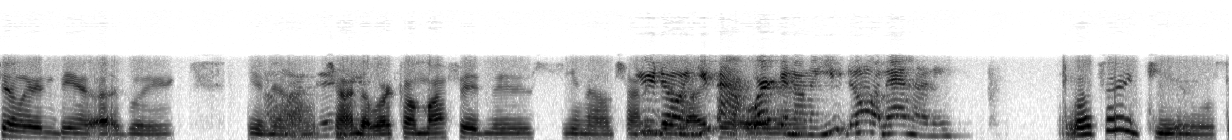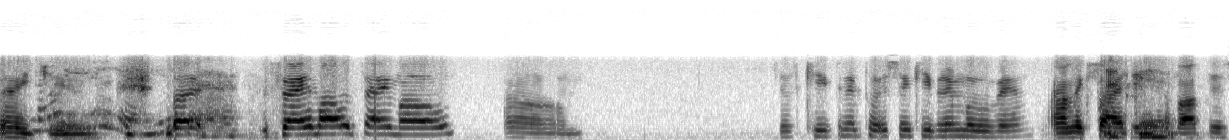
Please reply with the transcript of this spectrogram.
Chilling, being ugly. You Oh, know, trying to work on my fitness. You know, trying You're to doing. life You're not working order. on it. You doing that, honey? Well, thank you, thank No, you. yeah, But same old, same old. Um, just keeping it pushing, keeping it moving. I'm excited about this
